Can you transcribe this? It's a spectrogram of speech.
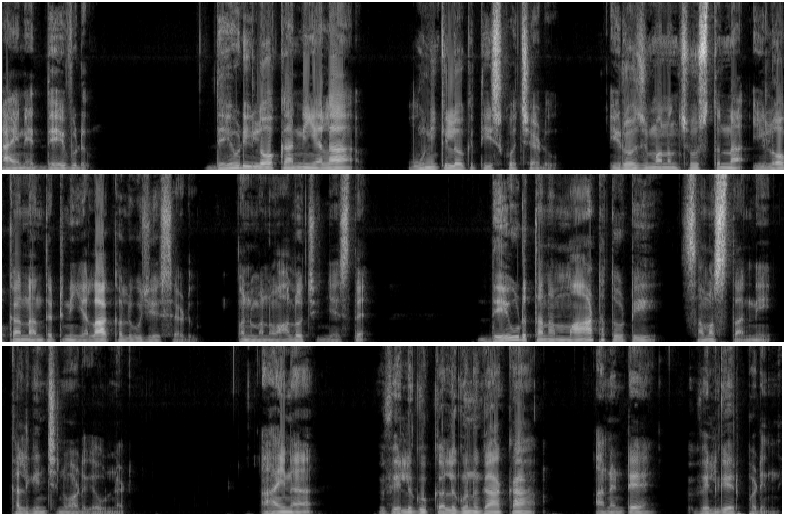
ఆయనే దేవుడు. దేవుడు ఈ లోకాన్ని ఎలా ఉనికిలోకి తీసుకొచ్చాడు? ఈరోజు మనం చూస్తున్న ఈ లోకాన్ని అంతటిని ఎలా కలుగు చేశాడు? అని మనం ఆలోచన చేస్తే దేవుడు తన మాటతోటి సమస్తాన్ని కలిగించినవాడుగా ఉన్నాడు. ఆయన వెలుగు కలుగునుగాక అనంటే వెలుగు ఏర్పడింది.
